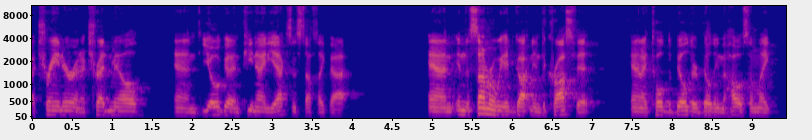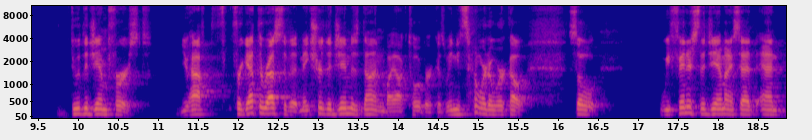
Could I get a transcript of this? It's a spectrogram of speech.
a trainer and a treadmill and yoga and P90X and stuff like that. And in the summer, we had gotten into CrossFit, and I told the builder building the house, I'm like, do the gym first. You have forget the rest of it. Make sure the gym is done by October because we need somewhere to work out. So we finished the gym, and I said, and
